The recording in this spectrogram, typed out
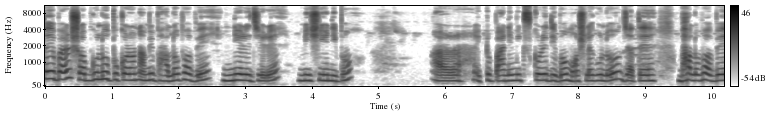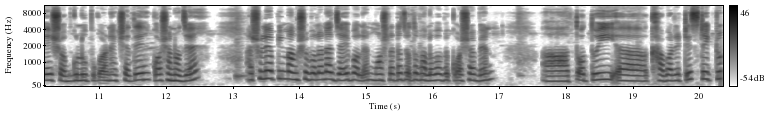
তো এবার সবগুলো উপকরণ আমি ভালোভাবে নেড়ে চেড়ে মিশিয়ে নিব। আর একটু পানি মিক্স করে দিব মশলাগুলো যাতে ভালোভাবে সবগুলো উপকরণ একসাথে কষানো যায়। আসলে আপনি মাংস বলেন আর যাই বলেন, মশলাটা যত ভালোভাবে কষাবেন ততই খাবারের টেস্টটা একটু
